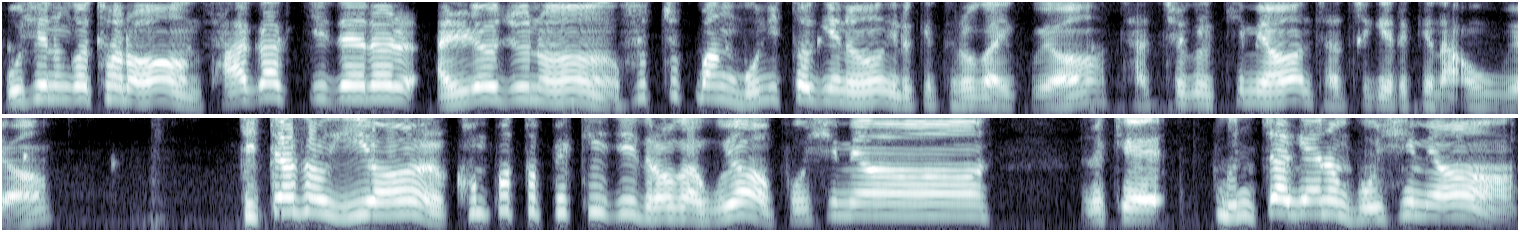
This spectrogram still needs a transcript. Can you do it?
보시는 것처럼 사각지대를 알려주는 후측방 모니터 기능 이렇게 들어가 있고요. 좌측을 키면 좌측이 이렇게 나오고요. 뒷좌석 2열 컴포터 패키지 들어가고요. 보시면 이렇게 문짝에는 보시면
